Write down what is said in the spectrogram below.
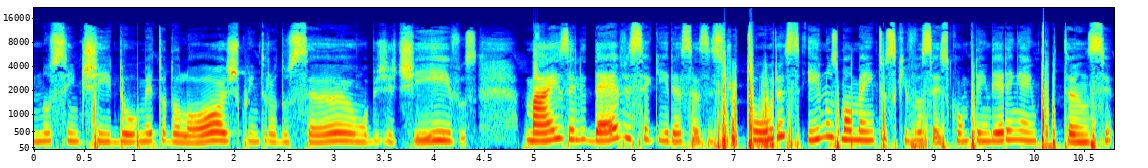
no sentido metodológico, introdução, objetivos, mas ele deve seguir essas estruturas e nos momentos que vocês compreenderem a importância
